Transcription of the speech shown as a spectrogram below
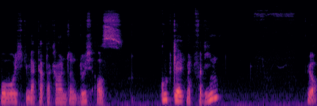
wo ich gemerkt habe, da kann man dann durchaus gut Geld mit verdienen. Ja,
